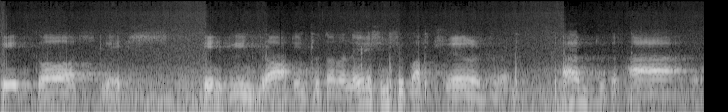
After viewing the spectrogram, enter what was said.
in God's grace, in being brought into the relationship of children unto the Father,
